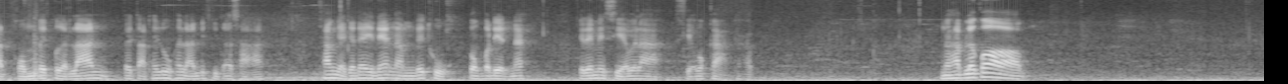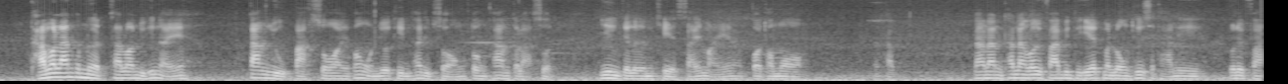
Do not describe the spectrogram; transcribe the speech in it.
ตัดผมไปเปิดร้าน ไปตัดให้ลูกให้ร้านเป็นจิตอาสา ช่างอยากจะได้แนะนำได้ถูกตรงประเด็นนะ จะได้ไม่เสียเวลาเสียโอกาสนะครับ นะครับ แล้วก็ ถามว่าร้านกำเนิดซาลอนอยู่ที่ไหน ตั้งอยู่ปากซอยพหลโยธิน 52 ตรงข้ามตลาดสด ยิ่งเจริญเขตสายไหมนะกทมนะครับดังนั้นถ้านั่งรถไฟฟ้า BTS มาลงที่สถานีรถไฟฟ้า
